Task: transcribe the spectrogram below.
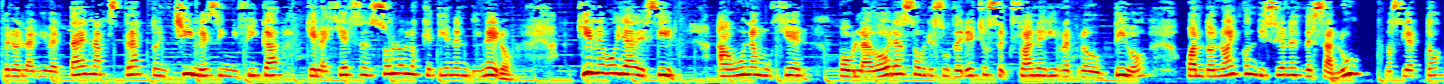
pero la libertad en abstracto en Chile significa que la ejercen solo los que tienen dinero. ¿Qué le voy a decir a una mujer pobladora sobre sus derechos sexuales y reproductivos cuando no hay condiciones de salud, ¿no es cierto?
